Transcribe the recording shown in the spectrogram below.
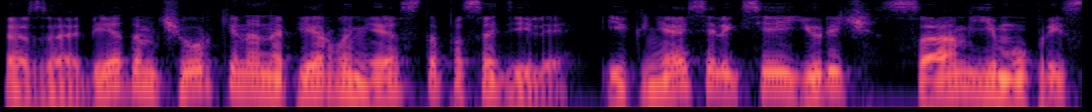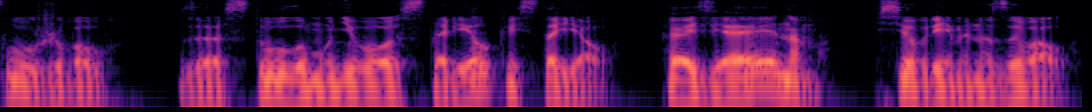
А за обедом Чуркина на первое место посадили, и князь Алексей Юрьевич сам ему прислуживал. За стулом у него с тарелкой стоял, хозяином все время называл.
